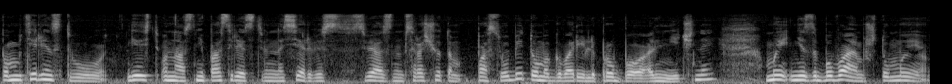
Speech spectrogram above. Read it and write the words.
По материнству есть у нас непосредственно сервис, связанный с расчетом пособий, то мы говорили про больничный. Мы не забываем, что мы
